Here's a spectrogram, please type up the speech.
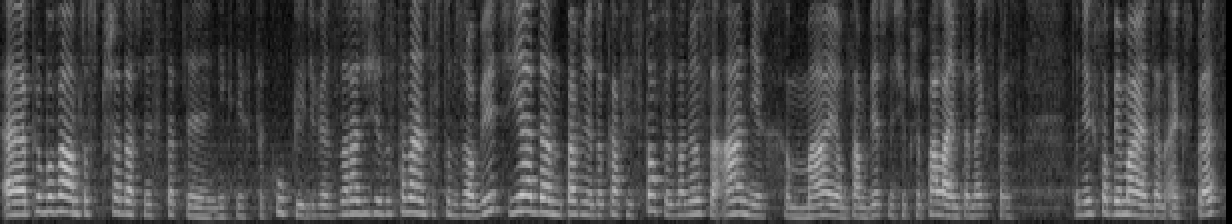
E, próbowałam to sprzedać, niestety nikt nie chce kupić, więc na razie się zastanawiam, co z tym zrobić. Jeden pewnie do kawy stofy zaniosę, a niech mają, tam wiecznie się przepala im ten ekspres, to niech sobie mają ten ekspres.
